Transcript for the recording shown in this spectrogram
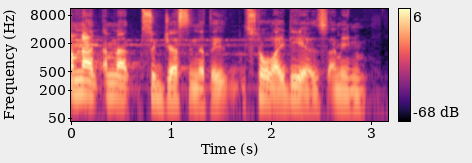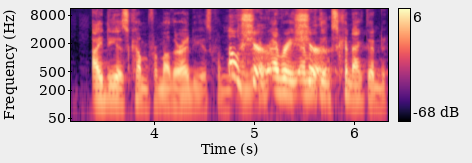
I'm not, I'm not suggesting that they stole ideas. I mean, ideas come from other ideas. Come Oh, sure, Every, sure. Everything's connected,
